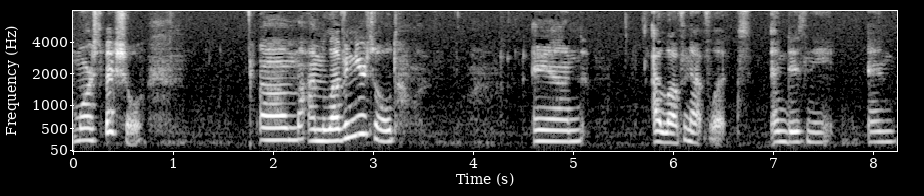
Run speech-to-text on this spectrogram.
more special. Um, I'm 11 years old, and I love Netflix and Disney and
